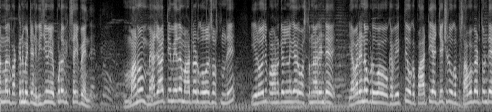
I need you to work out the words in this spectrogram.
అన్నది పక్కన పెట్టండి. విజయం ఎప్పుడో ఫిక్స్ అయిపోయింది. మనం మెజార్టీ మీద మాట్లాడుకోవాల్సి వస్తుంది. ఈరోజు పవన్ కళ్యాణ్ గారు వస్తున్నారంటే ఎవరైనా ఇప్పుడు ఒక వ్యక్తి ఒక పార్టీ అధ్యక్షుడు ఒక సభ పెడుతుంటే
